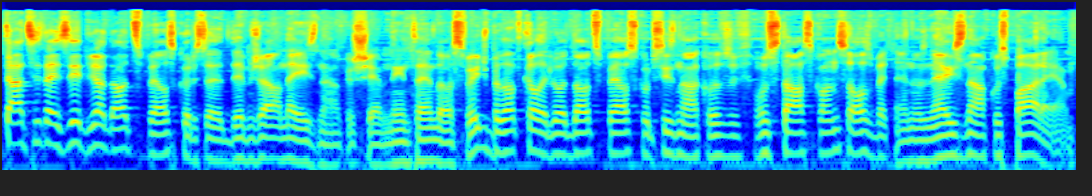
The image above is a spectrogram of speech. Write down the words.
tāds citais ir ļoti daudz spēles, kuras, eh, diemžēl, neiznāk uz šiem Nintendo Switch, bet atkal ir ļoti daudz spēles, kuras iznāk uz, uz tās konsoles, bet ne, nu, neiznāk uz pārējām.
